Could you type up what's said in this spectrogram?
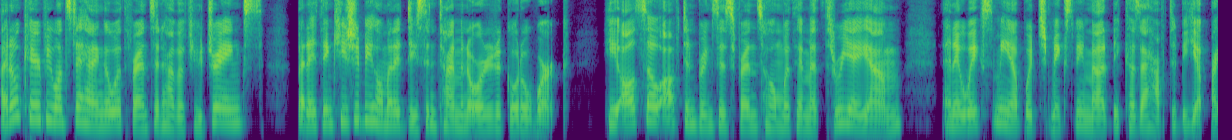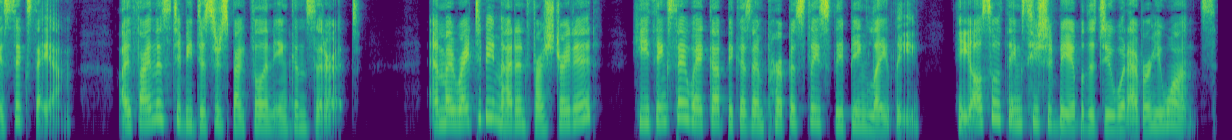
I don't care if he wants to hang out with friends and have a few drinks, but I think he should be home at a decent time in order to go to work. He also often brings his friends home with him at 3 a.m., and it wakes me up, which makes me mad because I have to be up by 6 a.m. I find this to be disrespectful and inconsiderate. Am I right to be mad and frustrated? He thinks I wake up because I'm purposely sleeping lightly. He also thinks he should be able to do whatever he wants.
